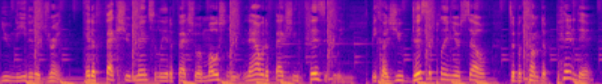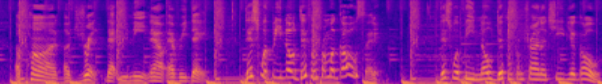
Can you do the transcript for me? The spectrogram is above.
you needed a drink. It affects you mentally, it affects you emotionally, now it affects you physically because you discipline yourself to become dependent upon a drink that you need now every day. This would be no different from a goal setting. This would be no different from trying to achieve your goal.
